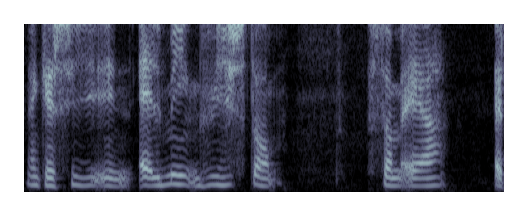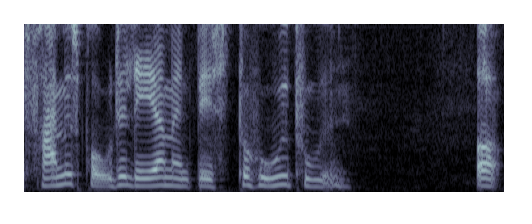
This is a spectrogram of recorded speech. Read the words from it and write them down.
man kan sige, en almen visdom, som er, at fremmedsprog, det lærer man bedst på hovedpuden. Og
